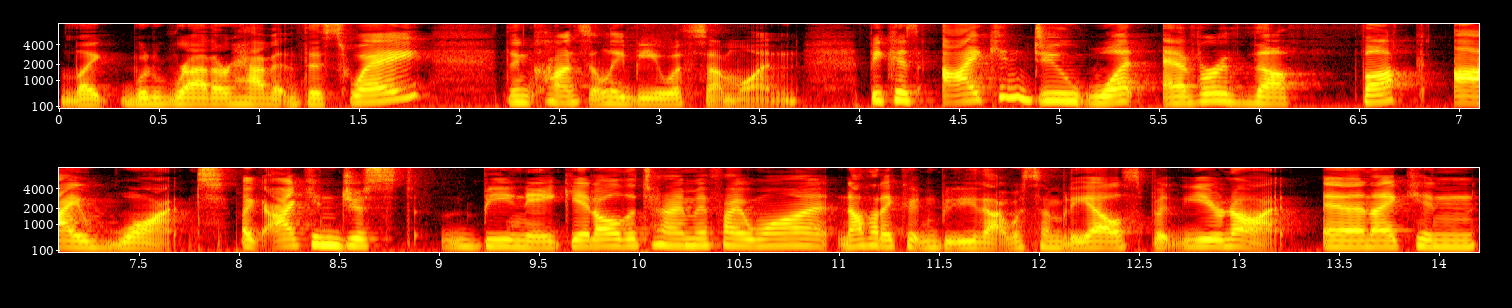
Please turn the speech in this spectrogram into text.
like would rather have it this way than constantly be with someone. Because I can do whatever the fuck I want. Like I can just be naked all the time if I want. Not that I couldn't be that with somebody else, but you're not. And I can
